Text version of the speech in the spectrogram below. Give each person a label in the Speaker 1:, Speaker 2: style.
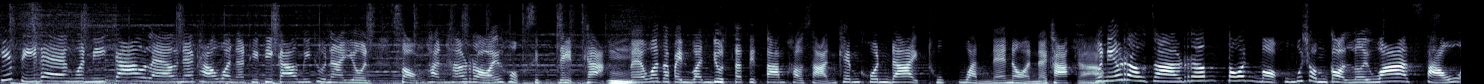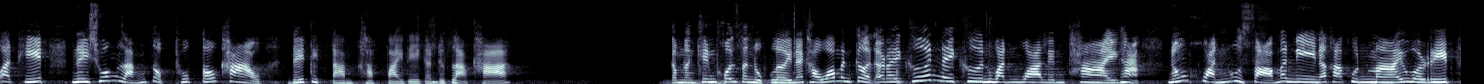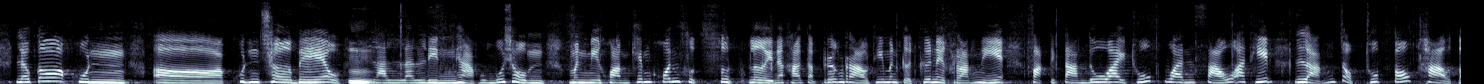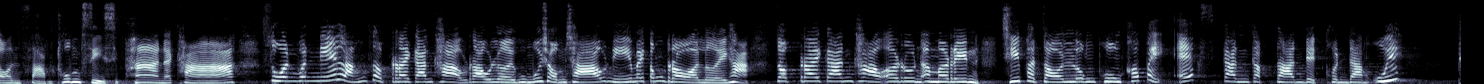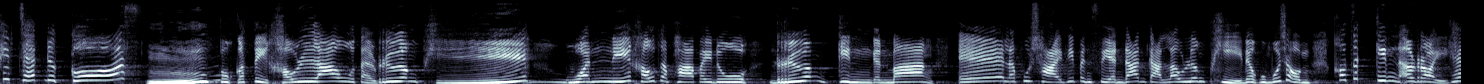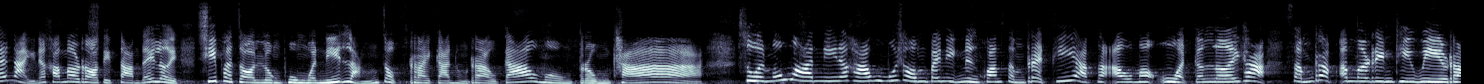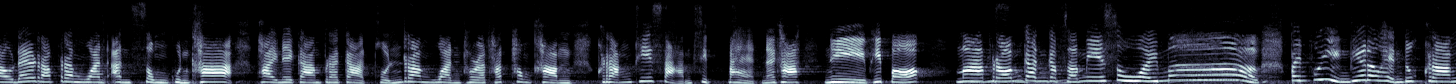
Speaker 1: ที่สีแดงวันนี้ 9 แล้วนะคะ วันอาทิตย์ที่ 9 มิถุนายน 2567 ค่ะ
Speaker 2: อืม
Speaker 1: แม้ว่าจะเป็นวันหยุดแต่ติดตามข่าวสารเข้มข้นได้ทุกวันแน่นอนนะคะ
Speaker 2: ครับ
Speaker 1: วันนี้เราจะเริ่มต้นบอกคุณผู้ชมก่อนเลยว่าเสาร์อาทิตย์ในช่วงหลังจบทุกโต๊ะข่าว ได้ติดตามคลับไฟเดย์กันหรือเปล่าคะ กำลังเข้มข้นสนุกเลยนะคะ ว่ามันเกิดอะไรขึ้นในคืนวันวาเลนไทน์ค่ะ น้องขวัญอุตสามณีนะคะ คุณไม้วริศแล้วก็คุณเอ่อคุณเชอร์เบล
Speaker 2: อืม
Speaker 1: ลันลาลินค่ะ คุณผู้ชมมันมีความเข้มข้นสุดๆเลยนะคะ กับเรื่องราวที่มันเกิดขึ้นในครั้งนี้ ฝากติดตามด้วยทุกวันเสาร์อาทิตย์ หลังจบทุบโต๊ะข่าวตอน3ามทุ่ม45 นะคะ ส่วนวันนี้หลังจบรายการข่าวเราเลยคุณผู้ชมเช้านี้ไม่ต้องรอเลยค่ะจบรายการข่าวอรุณอมรินทร์ชีพจรลงพุงเข้าไป X กันกับจานเด็ดคนดัง อุ๊ย พี่แจ็คเดอะโกส
Speaker 2: อืม
Speaker 1: ปกติเขาเล่าแต่เรื่องผี วันนี้เขาจะพาไปดูเรื่องกินกันบ้าง เอ๊ะแล้วผู้ชายที่เป็นเซียนด้านการเล่าเรื่องผีเนี่ยคุณผู้ชม เขาจะกินอร่อยแค่ไหนนะคะ มารอติดตามได้เลย ชีพจรลงพุงวันนี้หลังจบรายการของเรา 9 โมงตรงค่ะ ส่วนเมื่อวานนี้นะคะ คุณผู้ชมเป็นอีกหนึ่งความสำเร็จที่อยากจะเอามาอวดกันเลยค่ะสำหรับอมรินทีวีเราได้รับรางวัลอันทรงคุณค่า ภายในการประกาศผลรางวัลโทรทัศน์ทองคำครั้งที่ 38 นะคะ นี่พี่ป๊อกมาพร้อมกันกับสามีสวยมาก เป็นผู้หญิงที่เราเห็นทุกครั้ง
